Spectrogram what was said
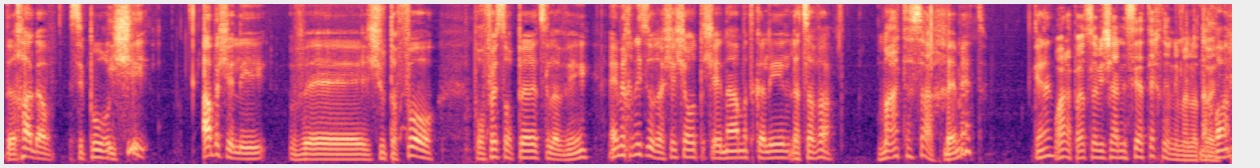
דרך אגב סיפור אישי אבא שלי ושותפו פרופסור פרץ לביא הם הכניסו את השש שעות שינה מטכ"לי לצבא מה אתה סך? באמת. כן. וואלה פרץ לוי שהיה נשיא הטכניון אם אני לא טועה. נכון?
